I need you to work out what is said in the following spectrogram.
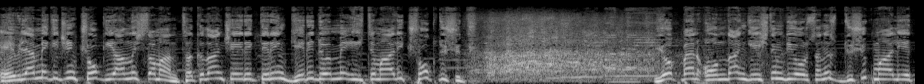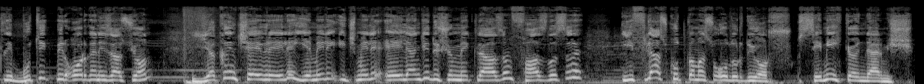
Evlenmek için çok yanlış zaman. Takılan çeyreklerin geri dönme ihtimali çok düşük. Yok ben ondan geçtim diyorsanız düşük maliyetli butik bir organizasyon yakın çevreyle yemeli içmeli eğlence düşünmek lazım. Fazlası iflas kutlaması olur diyor. Semih göndermiş.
